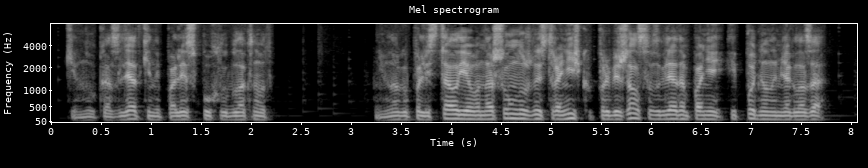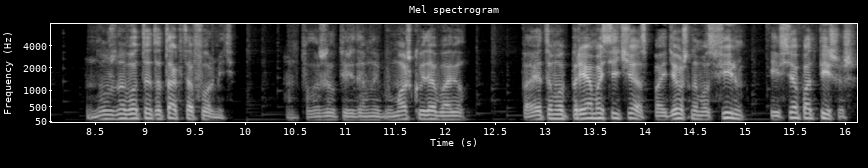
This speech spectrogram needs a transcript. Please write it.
— кивнул Козляткин и полез в пухлый блокнот. Немного полистал я его, нашел нужную страничку, пробежался взглядом по ней и поднял на меня глаза. «Нужно вот это так-то оформить». Он положил передо мной бумажку и добавил. Поэтому прямо сейчас пойдешь на Мосфильм и все подпишешь.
